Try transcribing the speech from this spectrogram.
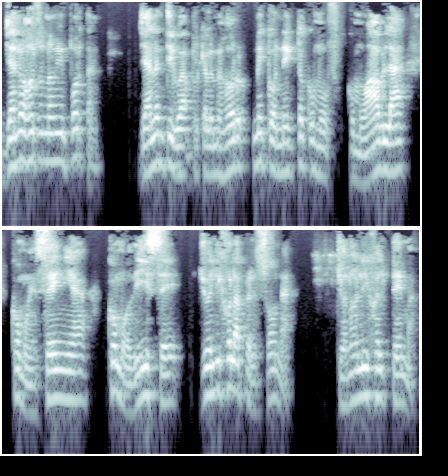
ya los otros no me importan. Ya la antigua, porque a lo mejor me conecto como, como habla, como enseña, como dice. Yo elijo la persona, yo no elijo el tema.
